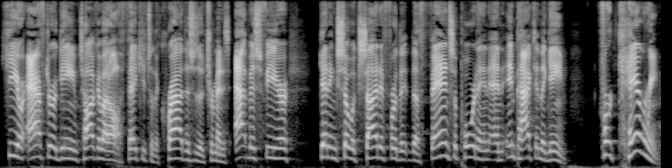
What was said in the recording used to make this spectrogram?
hear after a game talk about, oh, thank you to the crowd. This is a tremendous atmosphere. Getting so excited for the, the fan support and, and impact in the game, for caring,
